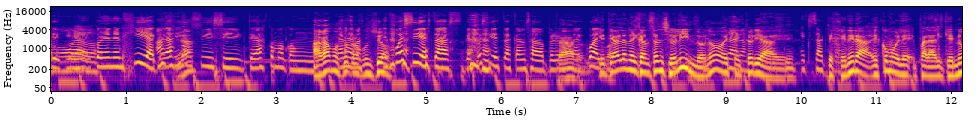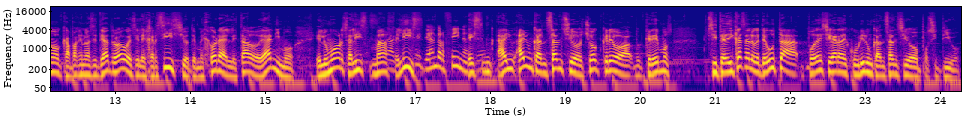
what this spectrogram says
que- O- con, energía, Ah, quedás ¿sí? como- sí, sí, quedás como con. Hagamos de otra función. Después sí estás, después sí estás cansado, pero Claro. tal cual. Que te hablan del cansancio lindo, ¿no? Esta Claro. Historia Sí. Exacto. te genera, es como el- para el que no, capaz que no hace teatro o algo, es el ejercicio, te mejora el estado de ánimo, el humor, salís más feliz. Sí, te dan endorfinas. Es ¿sí? un- hay, hay un cansancio, yo creo, creemos, si te dedicas a lo que te gusta, podés llegar a descubrir un cansancio positivo.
